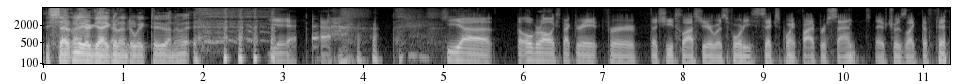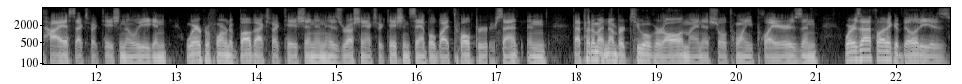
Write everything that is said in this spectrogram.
He's certainly your guy going into week two, anyway. yeah, he uh, the overall expect rate for the Chiefs last year was forty six point five percent, which was like the fifth highest expectation in the league, and Ware performed above expectation in his rushing expectation sample by twelve percent, and that put him at number two overall in my initial 20 players. And where his athletic ability is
